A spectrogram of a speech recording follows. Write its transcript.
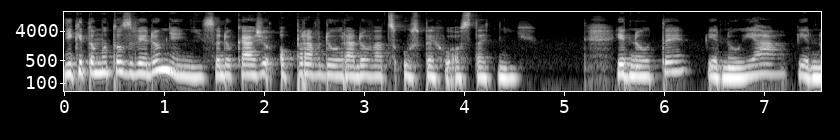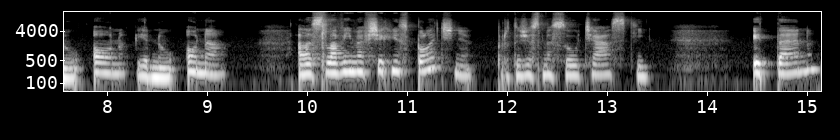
Díky tomuto zvědomění se dokážu opravdu radovat z úspěchu ostatních. Jednou ty, jednou já, jednou on, jednou ona, ale slavíme všichni společně, protože jsme součástí. I ten,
